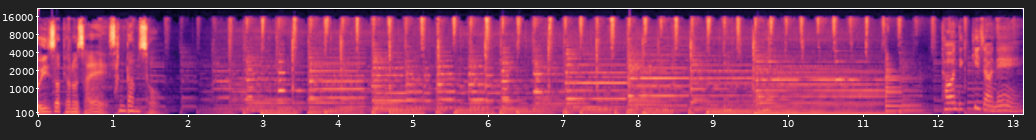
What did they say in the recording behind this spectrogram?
조인서 변호사의 상담소. 더 늦기 전에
